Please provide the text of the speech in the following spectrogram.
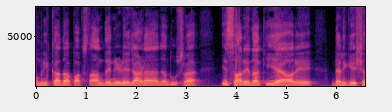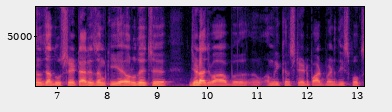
ਅਮਰੀਕਾ ਦਾ ਪਾਕਿਸਤਾਨ ਦੇ ਨੇੜੇ ਜਾਣਾ ਜਾਂ ਦੂਸਰਾ ਇਸ ਸਾਰੇ ਦਾ ਕੀ ਹੈ ਔਰ ਇਹ ਡੈਲੀਗੇਸ਼ਨ ਜਾਂ ਦੂਸਰੇ ਟੈਰਰਿਜ਼ਮ ਕੀ ਹੈ ਔਰ ਉਹਦੇ ਚ ਜਿਹੜਾ ਜਵਾਬ ਅਮਰੀਕਨ ਸਟੇਟ ਡਿਪਾਰਟਮੈਂਟ ਦੀ ਸਪੋਕਸ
